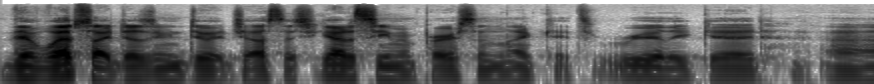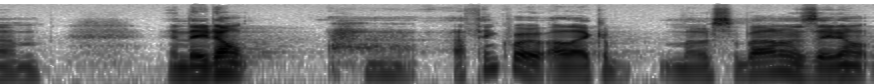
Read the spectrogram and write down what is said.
the website doesn't even do it justice. You got to see them in person. Like it's really good, um, and they don't. I think what I like most about them is they don't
